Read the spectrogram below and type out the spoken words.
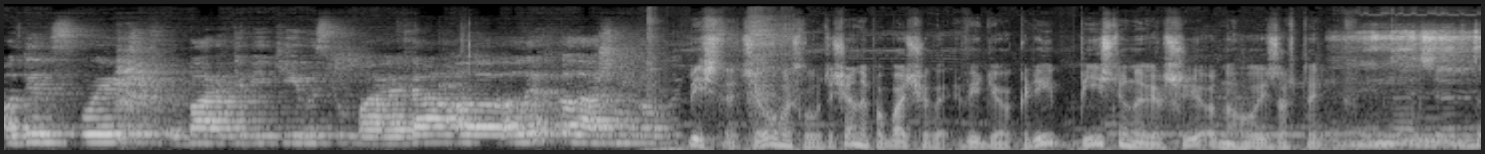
один з поетів бардів, який виступає. Да? Е, Олег Калашніков. Після цього слухачани побачили відеокліп пісню на вірші одного із авторів. Начебто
